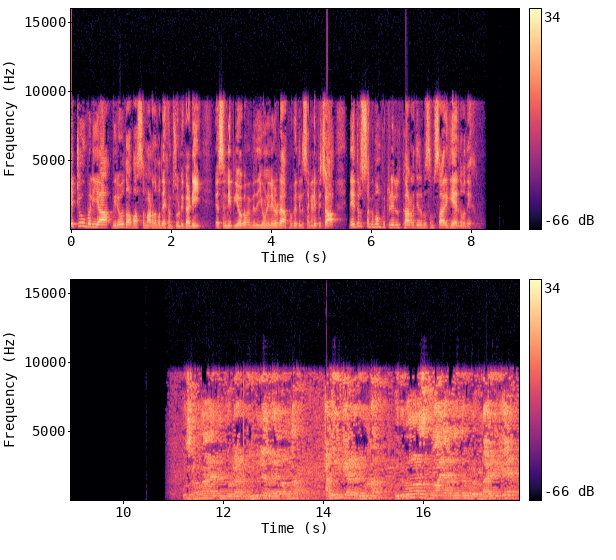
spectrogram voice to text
ഏറ്റവും വലിയ വിരോധാഭാസമാണെന്നും അദ്ദേഹം ചൂണ്ടിക്കാട്ടി. എസ് എൻ ഡി പി യോഗം വിവിധ യൂണിയനുകളുടെ ആഭിമുഖ്യത്തിൽ സംഘടിപ്പിച്ച നേതൃസംഗമം പുറ്റടിയിൽ ഉദ്ഘാടനം ചെയ്തുകൊണ്ട് സംസാരിക്കുകയായിരുന്നു അദ്ദേഹം. സമുദായത്തിൽപ്പെട്ട ഗുരുവിനെ അറിയാവുന്ന അറിയിക്കാൻ കഴിവുള്ള ഒരുപാട് സമുദായ അംഗങ്ങൾ ഇവിടെ ഉണ്ടായിരിക്കെ.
